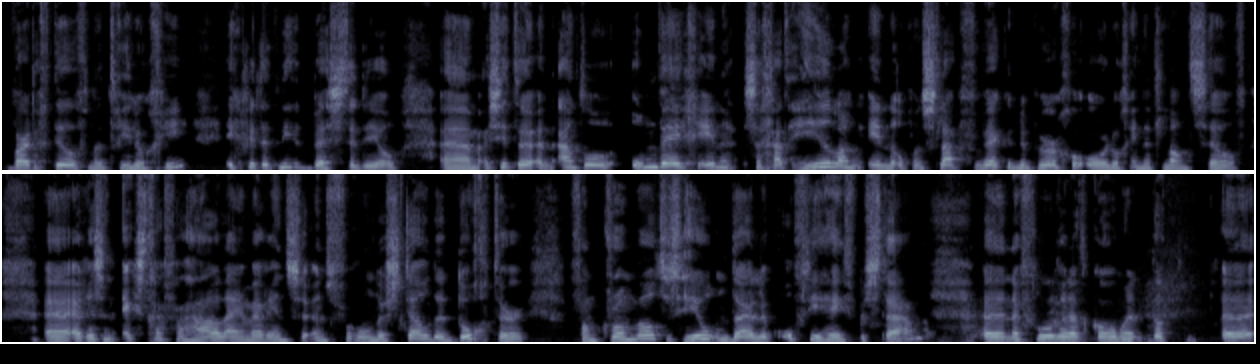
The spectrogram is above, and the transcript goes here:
waardig deel van de trilogie. Ik vind het niet het beste deel. Ehm, er zitten een aantal omwegen in. Ze gaat heel lang in op een slaapverwekkende burgeroorlog in het land zelf. Eh, er is een extra verhaallijn waarin ze een veronderstelde dochter van Cromwell, het is heel onduidelijk of die heeft bestaan, eh, naar voren laat komen. Dat, eh, eh,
